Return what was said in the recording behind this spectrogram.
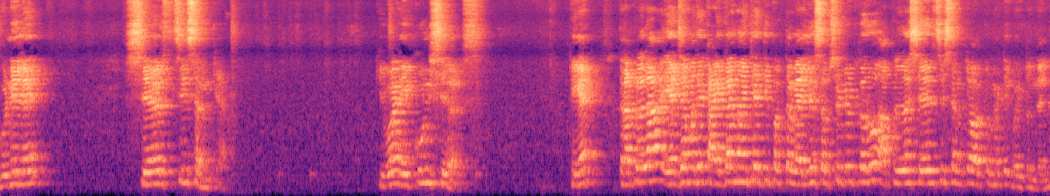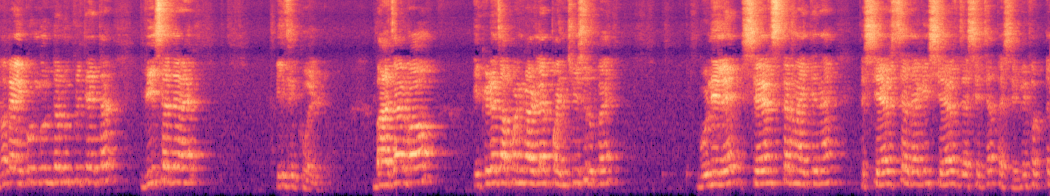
गुणिले शेअर्सची संख्या. किंवा एकूण शेअर्स. ठीक आहे? तर आपल्याला याच्यामध्ये काय काय माहिती आहे ती फक्त व्हॅल्यू सबस्टिट्यूट करू आपल्याला शेअरची संख्या ऑटोमॅटिक भेटून जाईल. बघा एकूण गुंतवणूक किती आहे तर वीस हजार आहे इज इक्वल टू बाजारभाव इकडेच आपण काढलाय पंचवीस रुपये. गुणिले शेअर्स तर माहिती नाही. तर शेअर्सच्या जागी शेअर जसेच्या तसे. मी फक्त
